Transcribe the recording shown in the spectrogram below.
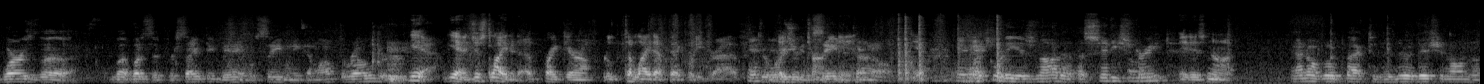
Where's the What, what is it for safety, being able to see when you come off the road or Yeah, yeah, just light it up right there on, to light up Equity Drive. to where as you you're can see turning to in. turn off? Yeah, And Equity is not a, a city street. it is not. I know it goes back to the new addition on the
